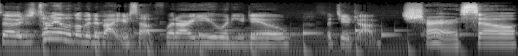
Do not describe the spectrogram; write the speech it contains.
So, just tell me a little bit about yourself. What are you? What do you do? What's your job? Sure. So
